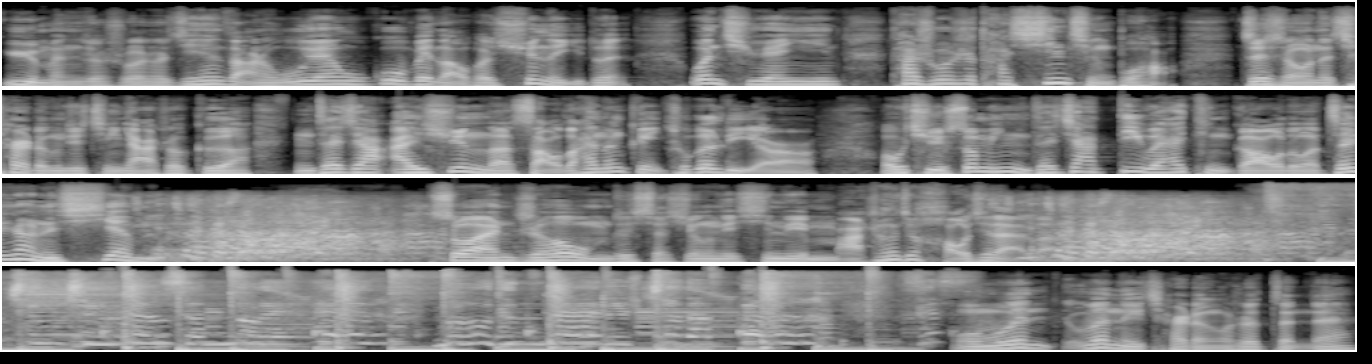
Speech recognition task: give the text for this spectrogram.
郁闷就说说今天早上无缘无故被老婆训了一顿，问其原因，他说是他心情不好。这时候呢，欠灯就请假说：“哥，你在家挨训了，嫂子还能给出个理由？我去，说明你在家地位还挺高的吧？真让人羡慕。”说完之后，我们这小兄弟心里马上就好起来了。我们问问那个欠灯，我说怎的？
